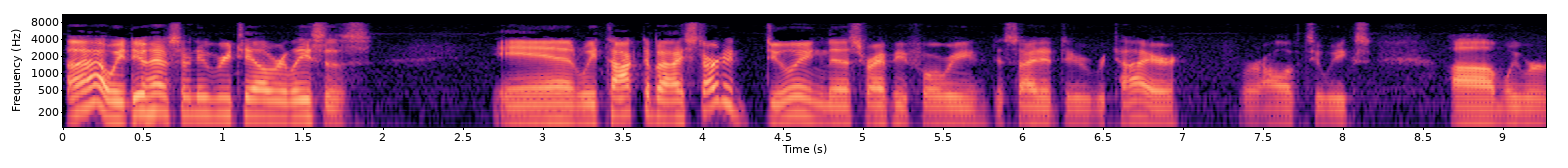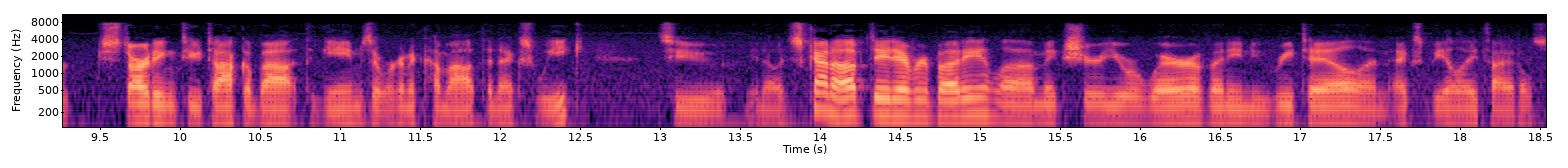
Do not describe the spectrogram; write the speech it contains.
ah, we do have some new retail releases, and we talked about. I started doing this right before we decided to retire for all of two weeks. Um, we were starting to talk about the games that were going to come out the next week to, you know, just kind of update everybody, uh, make sure you're aware of any new retail and XBLA titles.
